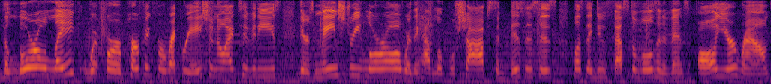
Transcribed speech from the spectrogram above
the Laurel Lake for perfect for recreational activities. There's Main Street Laurel where they have local shops and businesses, plus they do festivals and events all year round.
